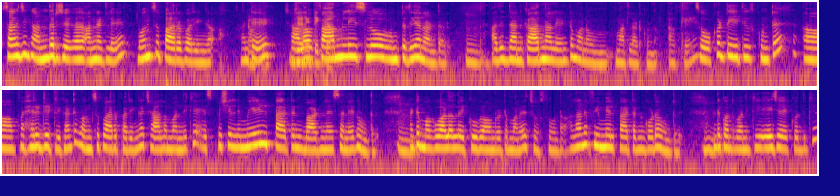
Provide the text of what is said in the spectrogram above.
సహజంగా అందరు అన్నట్లే వంశ పారపర్యంగా. అంటే. చాలా. ఫ్యామిలీస్లో ఉంటుంది అని అంటారు. అది దాని కారణాలు ఏంటో మనం మాట్లాడుకుందాం. ఓకే. సో ఒకటి తీసుకుంటే హెరిడిటరీగా అంటే వంశపారపర్యంగా చాలా మందికి ఎస్పెషల్లీ మేల్ ప్యాటర్న్ బాడ్నెస్ అనేది ఉంటుంది. అంటే మగవాళ్ళలో ఎక్కువగా ఉండటం అనేది చూస్తూ ఉంటాం. అలానే ఫీమేల్ ప్యాటర్న్ కూడా ఉంటుంది. అంటే కొంతమందికి ఏజ్ అయ్యే కొద్దికి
